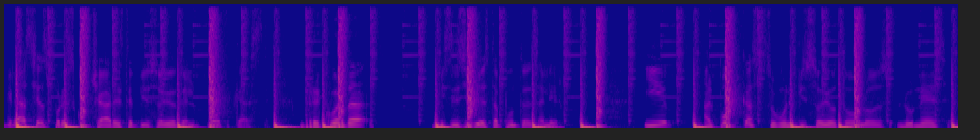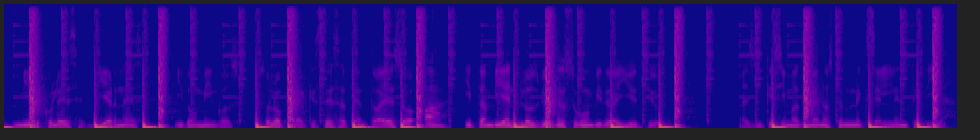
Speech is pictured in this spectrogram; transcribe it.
Gracias por escuchar este episodio del podcast. Recuerda, mi sencillo está a punto de salir. Y al podcast subo un episodio todos los lunes, miércoles, viernes y domingos. Solo para que estés atento a eso. Ah, y también los viernes subo un video a YouTube. Así que sin más o menos, ten un excelente día.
